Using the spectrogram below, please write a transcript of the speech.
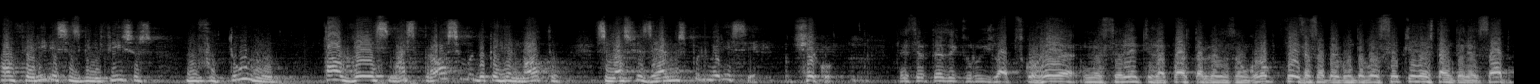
oferir esses benefícios no futuro, talvez mais próximo do que remoto, se nós fizermos por merecer. Chico, tenho certeza que o Luiz Lopes Correia, um excelente repórter da Organização Globo, fez essa pergunta a você porque já está interessado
